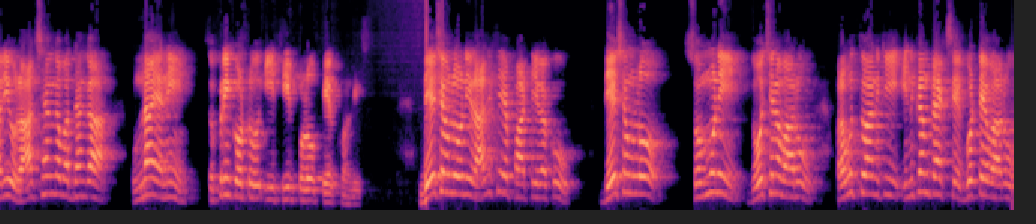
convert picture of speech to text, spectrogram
మరియు రాజ్యాంగబద్ధంగా ఉన్నాయని సుప్రీంకోర్టు ఈ తీర్పులో పేర్కొంది. దేశంలోని రాజకీయ పార్టీలకు దేశంలో సొమ్ముని దోచిన వారు ప్రభుత్వానికి ఇన్కమ్ ట్యాక్స్ ఎగ్గొట్టేవారు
